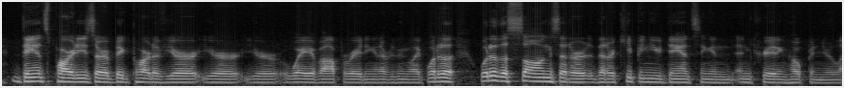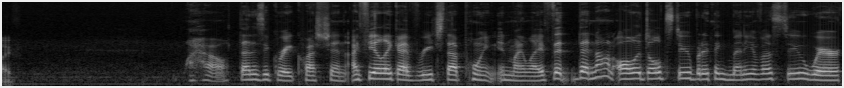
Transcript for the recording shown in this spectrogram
dance parties are a big part of your your your way of operating and everything. Like, what are what are the songs that are that are keeping you dancing and, and creating hope in your life? Wow, that is a great question. I feel like I've reached that point in my life that that not all adults do, but I think many of us do, where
